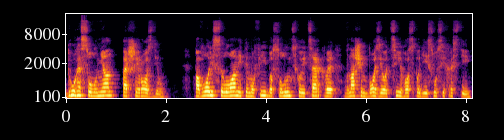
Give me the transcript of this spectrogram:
Друге Солунян, перший розділ. Павло і Силуан і Тимофій до Солунської церкви в нашім Бозі Отці Господі Ісусі Христі.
